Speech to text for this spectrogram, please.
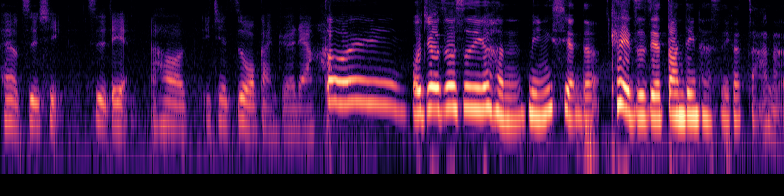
很有自信。自恋，然后一切自我感觉良好。对，我觉得这是一个很明显的，可以直接断定他是一个渣男。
